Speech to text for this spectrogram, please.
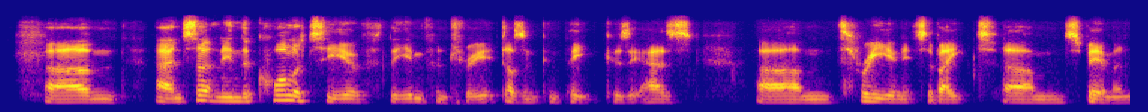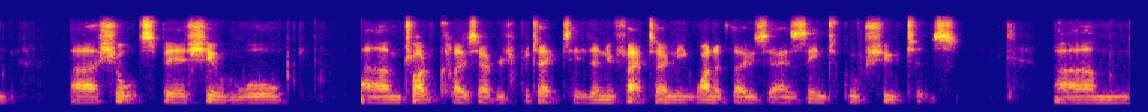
um, and certainly in the quality of the infantry, it doesn't compete because it has um, three units of eight um, spearmen uh, short spear, shield wall, um, tribal close average protected, and in fact only one of those has integral shooters. Um,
